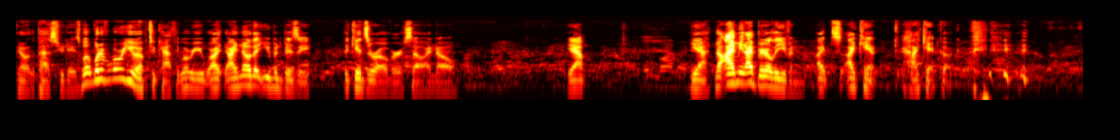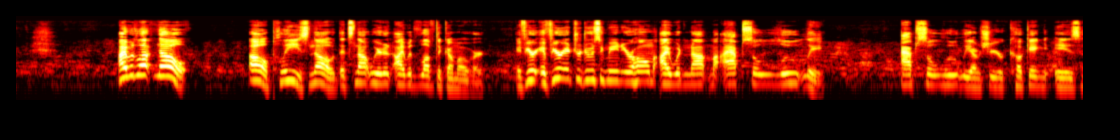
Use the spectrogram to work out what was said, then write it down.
you know, the past few days. What what, what were you up to, Kathy? What were you? I, I know that you've been busy. The kids are over, so I know. Yeah. Yeah. No, I mean, I barely even. I I can't. I can't cook. I would love no. Oh please no, that's not weird. I would love to come over. If you're if you're introducing me in your home, I would not absolutely, absolutely. I'm sure your cooking is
